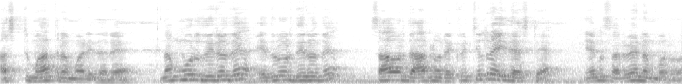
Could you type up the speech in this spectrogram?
ಅಷ್ಟು ಮಾತ್ರ ಮಾಡಿದ್ದಾರೆ. ನಮ್ಮೂರದ್ದು ಇರೋದೇ ಎದುರೂರ್ದು ಇರೋದೇ ಸಾವಿರದ ಆರುನೂರು ಎಕರೆ ಚಿಲ್ಲರೆ ಇದೆ ಅಷ್ಟೇ. ಏನು ಸರ್ವೆ ನಂಬರು?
